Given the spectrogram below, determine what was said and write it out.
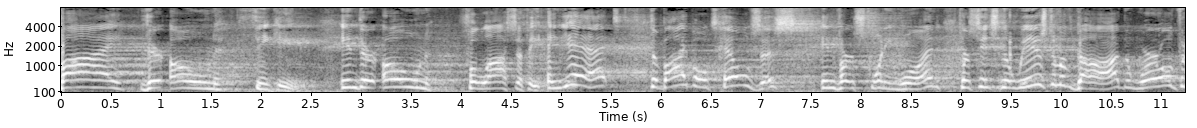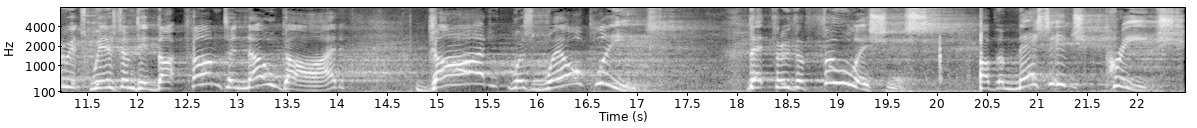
by their own thinking, in their own philosophy. And yet, the Bible tells us in verse 21 For since in the wisdom of God, the world through its wisdom did not come to know God, God was well pleased that through the foolishness of the message preached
